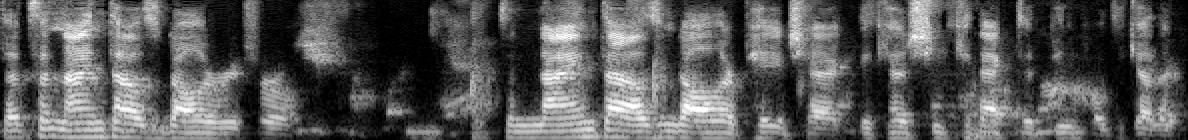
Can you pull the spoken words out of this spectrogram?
That's a nine thousand dollar referral. It's a nine thousand dollar paycheck because she connected people together.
